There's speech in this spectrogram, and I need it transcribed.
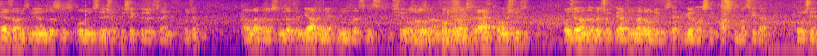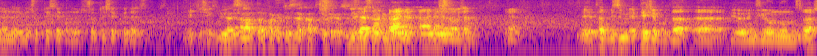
her zaman bizim yanımızdasınız. Onun için de çok teşekkür ederiz Sayın Hocam. Allah razı olsun. Zaten bir adım yakınınızdasınız. Bir şey olduğu Doğru, zaman komşuyuz hocalarımız- da. evet, komşuyuz. Hocalarımıza da çok yardımları oluyor bize. Gölbaşı kalkınmasıyla, projelerle ilgili çok destek alıyoruz. Çok teşekkür ederiz. Teşekkür Güzel ediyoruz. Sanatlar Fakültesi de katkı veriyor. size. Güzel sanat, Tekin Bey. aynen, aynen öyle hocam. Evet. E, tabii bizim epeyce burada e, bir öğrenci yoğunluğumuz var.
